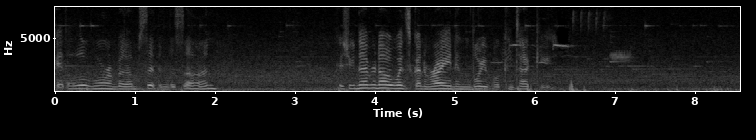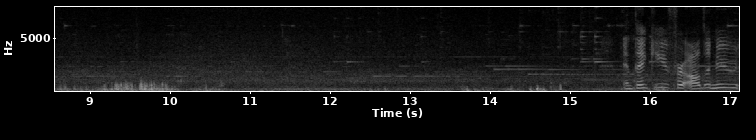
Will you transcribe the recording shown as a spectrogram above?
getting a little warm, but I'm sitting in the sun. Because you never know when it's going to rain in Louisville, Kentucky. And thank you for all the new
